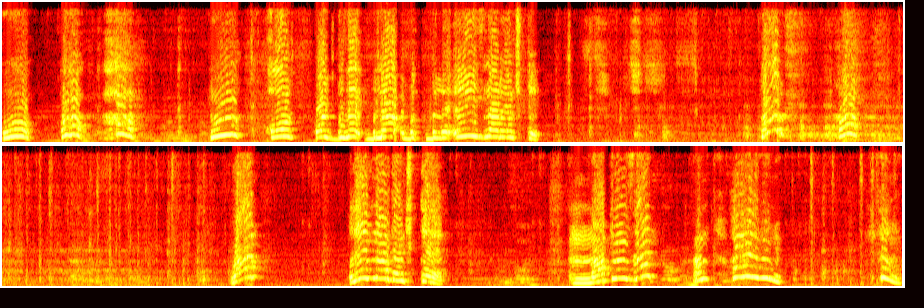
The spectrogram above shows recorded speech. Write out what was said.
Oh, ha. Hı, Hay, hay, bla, bla, bla, Blaze nereden çıktı? Lan! Ha! Lan! Blaze nereden çıktı? Ne yapıyorsunuz lan? Lan, hayır beni. Çıkın.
